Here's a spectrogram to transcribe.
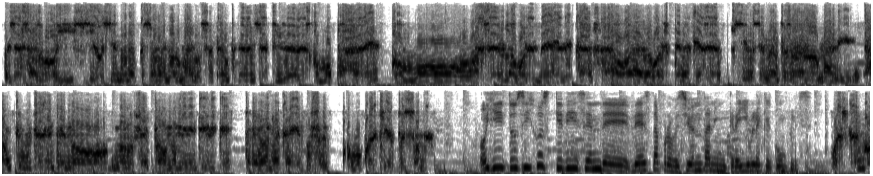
pues ya salgo y sigo siendo una persona normal. O sea, tengo que tener mis actividades como padre, como hacer labores de, casa o labores que tenga que hacer. sigo siendo una persona normal y aunque mucha gente no, no lo sepa o no me identifique, pero en la calle pues soy como cualquier persona. Oye, ¿y tus hijos qué dicen de, de esta profesión tan increíble que cumples? Pues tengo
